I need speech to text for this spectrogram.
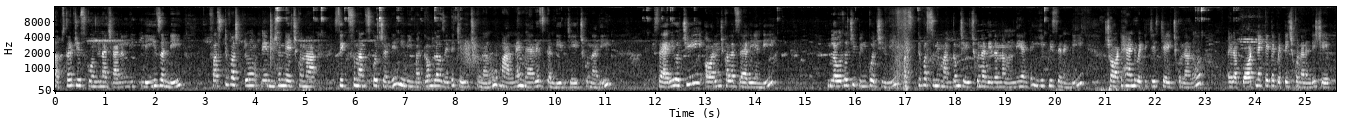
సబ్స్క్రైబ్ చేసుకోండి నా ఛానల్ని ప్లీజ్ అండి. ఫస్ట్ ఫస్ట్ నేను మిషన్ నేర్చుకున్న సిక్స్ మంత్స్కి వచ్చండి. నేను ఈ మగ్గం బ్లౌజ్ అయితే చేయించుకున్నాను. మా అన్నయ్య మ్యారేజ్కి అండి ఇది చేయించుకున్నది. శారీ వచ్చి ఆరెంజ్ కలర్ శారీ అండి. బ్లౌజ్ వచ్చి పింక్ వచ్చింది. ఫస్ట్ ఫస్ట్ నేను మగ్గం చేయించుకున్నది ఏదన్నా ఉంది అంటే ఈ పీసేనండి షార్ట్ హ్యాండ్ పెట్టించేసి చేయించుకున్నాను. ఇలా పాట్ నెక్ అయితే పెట్టించుకున్నానండి. షేప్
